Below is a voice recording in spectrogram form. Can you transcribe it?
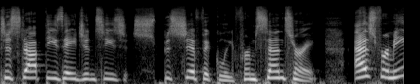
to stop these agencies specifically from censoring. As for me,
